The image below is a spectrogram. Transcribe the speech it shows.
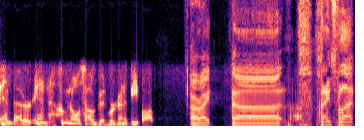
and better, and who knows how good we're going to be, Bob. All right. Uh, thanks for that.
